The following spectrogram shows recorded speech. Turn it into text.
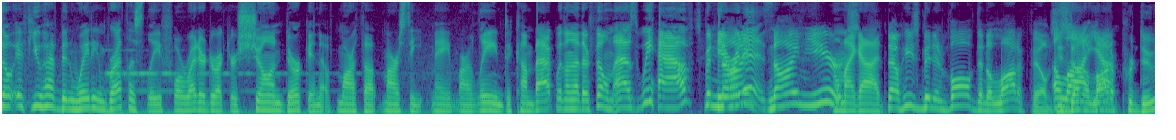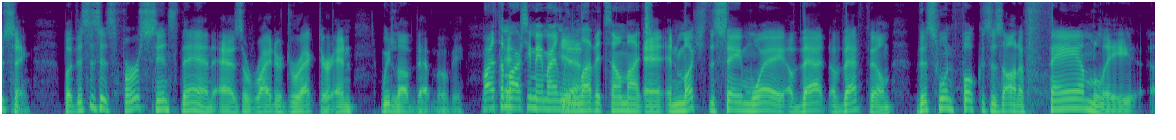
So, if you have been waiting breathlessly for writer director Sean Durkin of Martha, Marcy, May, Marlene to come back with another film, as we have, It's been here nine, it is. nine years. Oh my God. Now he's been involved in a lot of films. A he's lot, done a lot of producing, but this is his first since then as a writer director, and we love that movie. Martha, And- Marcy, May, Marlene yeah. love it so much. And, and much the same way of that of that film, this one focuses on a family uh,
